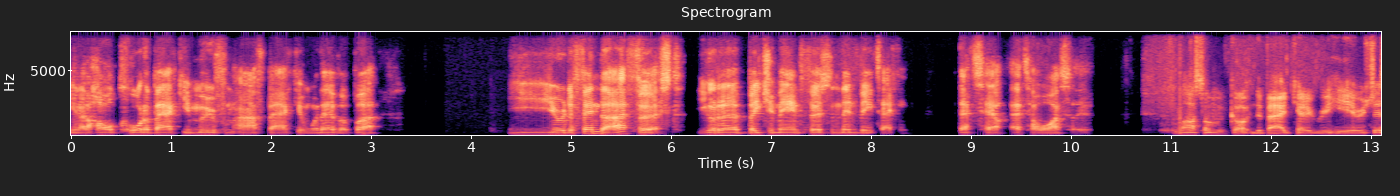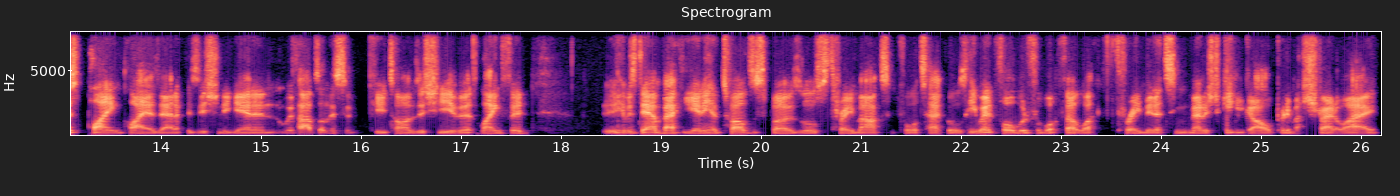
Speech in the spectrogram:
you know, the whole quarterback, you move from half back and whatever. But you're a defender first. You got to beat your man first and then be attacking. That's how that's how I see it. Last one we've got in the bad category here is just playing players out of position again, and we've harped on this a few times this year. But Langford, he was down back again. He had 12 disposals, three marks, and four tackles. He went forward for what felt like three minutes and managed to kick a goal pretty much straight away.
